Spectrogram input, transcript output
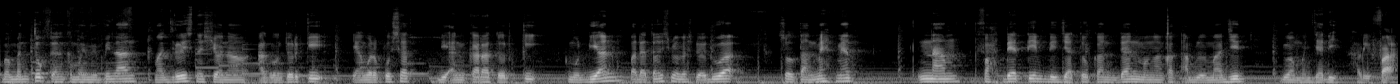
membentuk dan kepemimpinan Majelis Nasional Agung Turki yang berpusat di Ankara, Turki. Kemudian pada tahun 1922, Sultan Mehmet VI Fahdetin dijatuhkan dan mengangkat Abdul Majid II menjadi khalifah.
